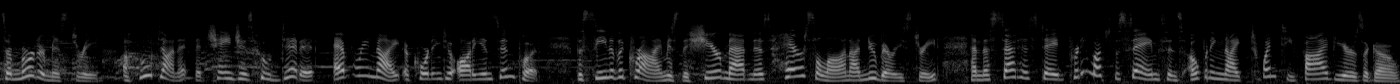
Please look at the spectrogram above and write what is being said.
It's a murder mystery, a whodunit that changes who did it every night according to audience input. The scene of the crime is the Shear Madness Hair Salon on Newbury Street, and the set has stayed pretty much the same since opening night 25 years ago.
